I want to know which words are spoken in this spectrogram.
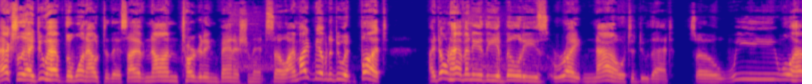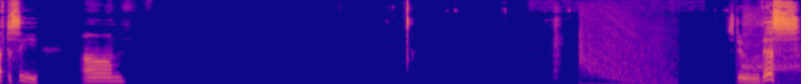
Actually, I do have the one out to this. I have non-targeting banishment, so I might be able to do it, but I don't have any of the abilities right now to do that. So we will have to see. Um, do this.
